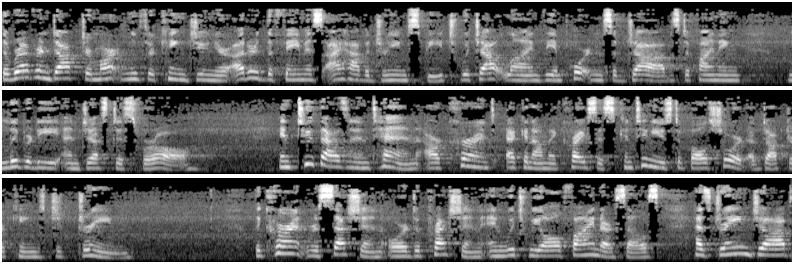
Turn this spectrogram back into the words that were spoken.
the Reverend Dr. Martin Luther King Jr. uttered the famous I Have a Dream speech, which outlined the importance of jobs defining liberty and justice for all. In 2010, our current economic crisis continues to fall short of Dr. King's dream. The current recession or depression in which we all find ourselves has drained jobs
